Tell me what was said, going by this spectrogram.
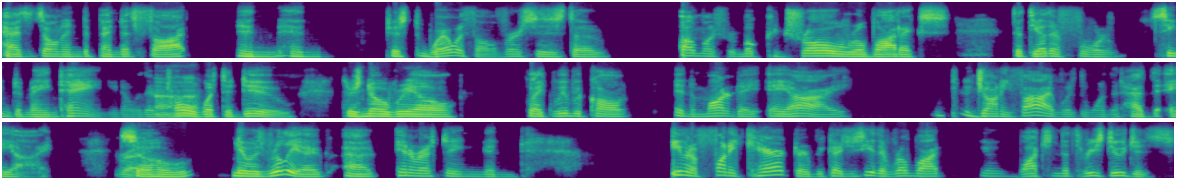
has its own independent thought and and just wherewithal versus the almost remote control robotics that the other four seem to maintain. You know, they're Uh-huh. told what to do. There's no real, like we would call it in the modern day AI. Johnny Five was the one that had the AI. So it was really a, a interesting and even a funny character because you see the robot you know, watching the Three Stooges.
